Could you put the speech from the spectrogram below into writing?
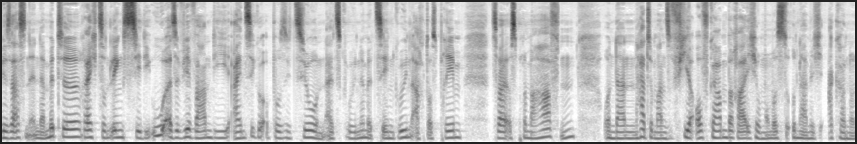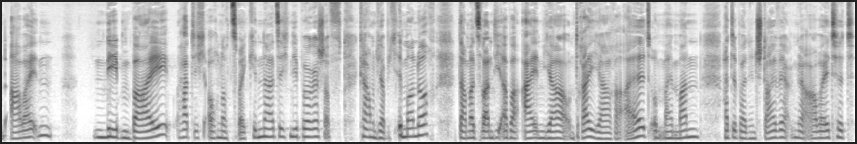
Wir saßen in der Mitte, rechts und links CDU. Also wir waren die einzige Opposition als Grüne mit zehn Grünen, acht aus Bremen, zwei aus Bremerhaven. Und dann hatte man so vier Aufgabenbereiche und man musste unheimlich ackern und arbeiten. Nebenbei hatte ich auch noch zwei Kinder, als ich in die Bürgerschaft kam. Und die habe ich immer noch. Damals waren die aber ein Jahr und drei Jahre alt. Und mein Mann hatte bei den Stahlwerken gearbeitet.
